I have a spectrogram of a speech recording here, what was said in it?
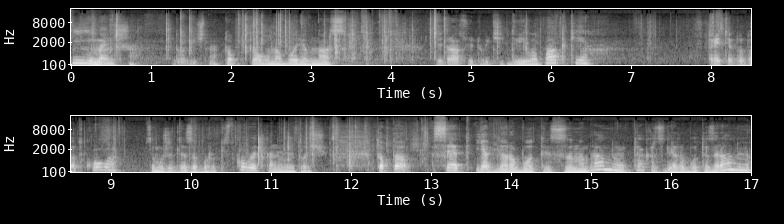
і менша двобічна. Тобто у наборі в нас відразу йдуть дві лопатки, третя додаткова, це може для забору кісткової тканини тощо. Тобто сет як для роботи з мембраною, так і для роботи з раною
